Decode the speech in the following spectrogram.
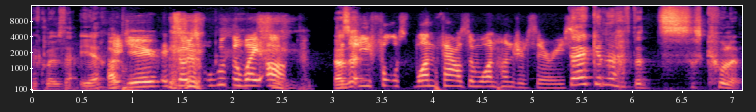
I close that. Yeah, Fuck you. It goes all the way up. does the it? GeForce 1100 series. They're gonna have to s- call it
